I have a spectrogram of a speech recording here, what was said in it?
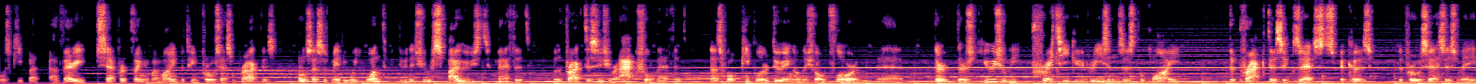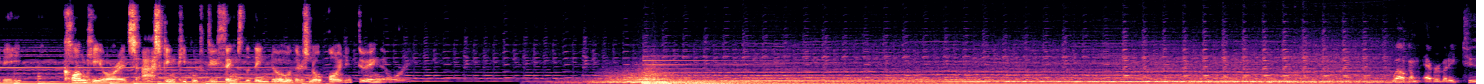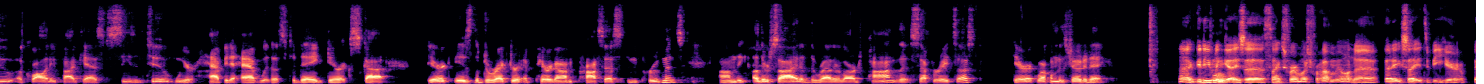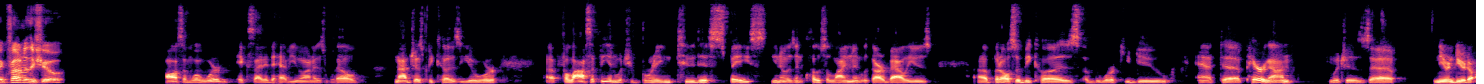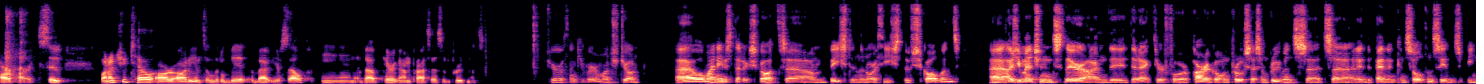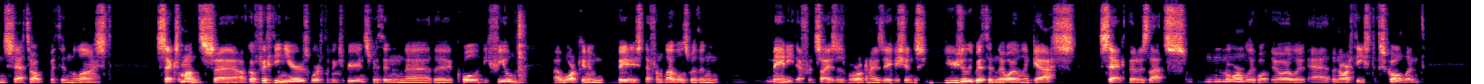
always keep a, a, very separate thing in my mind between process and practice. Process is maybe what you want to be doing, it's your espoused method, but the practice is your actual method. That's what people are doing on the shop floor. And uh, there, there's usually pretty good reasons as to why the practice exists because the process is maybe clunky or it's asking people to do things that they know there's no point in doing it or Welcome, everybody, to a Quality Podcast Season 2. We are happy to have with us today Derek Scott. Derek is the director at Paragon Process Improvements on the other side of the rather large pond that separates us. Derek, welcome to the show today. Uh, good evening, guys. Uh, thanks very much for having me on. Uh, very excited to be here. Big fan of the show. Awesome. Well, we're excited to have you on as well, not just because your uh, philosophy and what you bring to this space, you know, is in close alignment with our values, uh, but also because of the work you do at uh, Paragon, which is near and dear to our hearts. So why don't you tell our audience a little bit about yourself and about Paragon Process Improvements? Sure, thank you very much, John. Uh, well, my name is Derek Scott. Uh, I'm based in the northeast of Scotland. Uh, as you mentioned there, I'm the director for Paragon Process Improvements. Uh, it's uh, an independent consultancy that's been set up within the last six months. Uh, I've got 15 years worth of experience within the quality field, working in various different levels within many different sizes of organizations, usually within the oil and gas sector, as that's normally what the oil, uh, the northeast of Scotland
